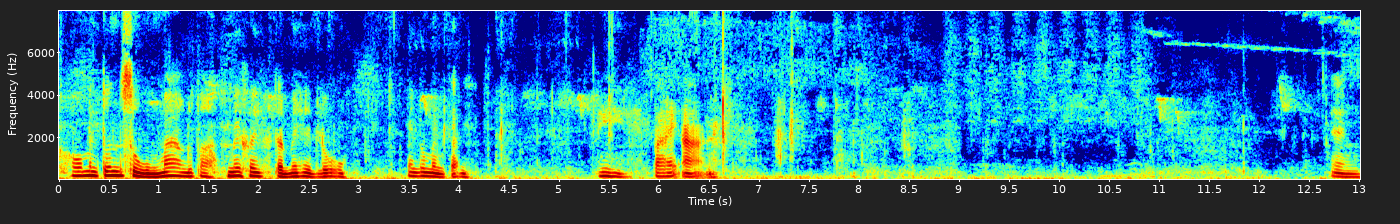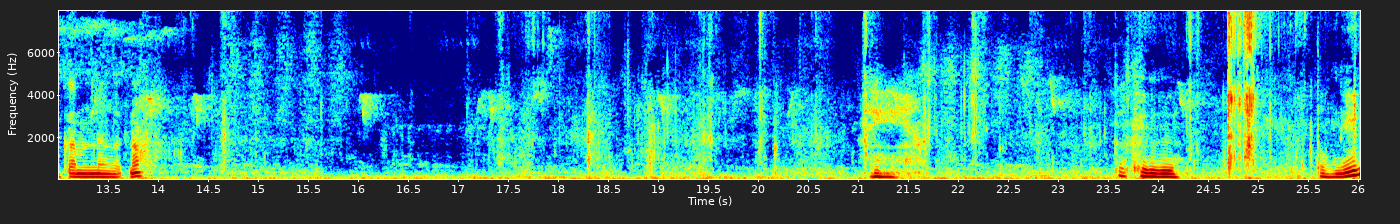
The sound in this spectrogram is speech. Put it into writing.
เขามันต้นสูงมากหรือเปล่า ไม่เคยแต่ไม่เห็นลูก ไม่รู้เหมือนกัน นี่ป้ายอ่าน แห่งกำเนิดเนาะนี่ก็คือตรงนี้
